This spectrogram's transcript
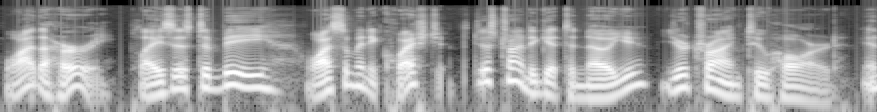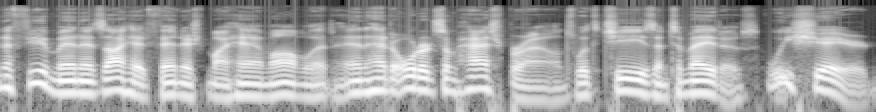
Why the hurry? Places to be. Why so many questions? Just trying to get to know you. You're trying too hard. In a few minutes I had finished my ham omelet and had ordered some hash browns with cheese and tomatoes. We shared.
